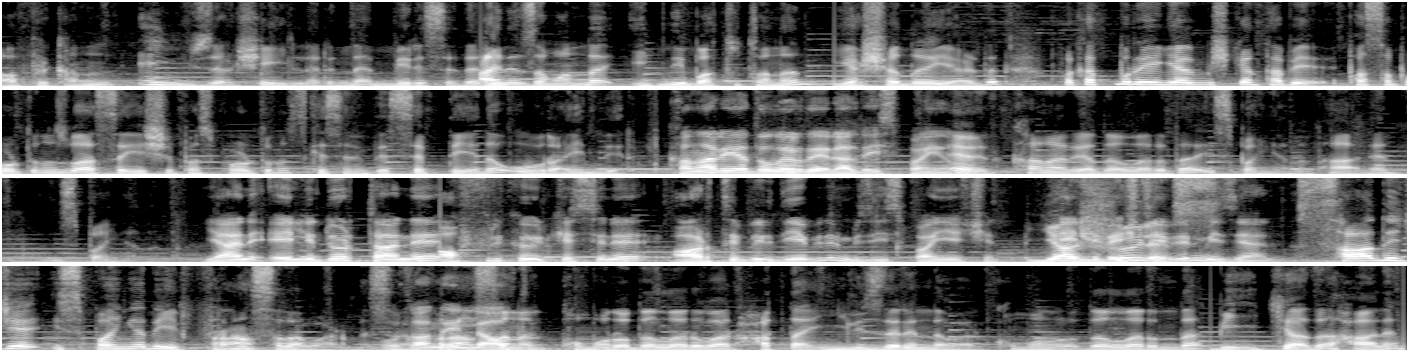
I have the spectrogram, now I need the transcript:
Afrika'nın en güzel şehirlerinden birisidir. Aynı zamanda İbni Batuta'nın yaşadığı yerdir. Fakat buraya gelmişken tabii pasaportunuz varsa yeşil pasaportunuz kesinlikle Septe'ye de uğrayın derim. Kanarya Adaları da herhalde İspanya'nın. Evet Kanarya Adaları da İspanya'nın halen İspanya'nın. Yani 54 tane Afrika ülkesine artı bir diyebilir miyiz İspanya için? Ya 55 şöyle, diyebilir miyiz yani? Sadece İspanya değil Fransa'da var mesela. O zaman Fransa'nın 56. Komor Adaları var hatta İngilizlerin de var. Komor Adalarında bir iki ada halen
